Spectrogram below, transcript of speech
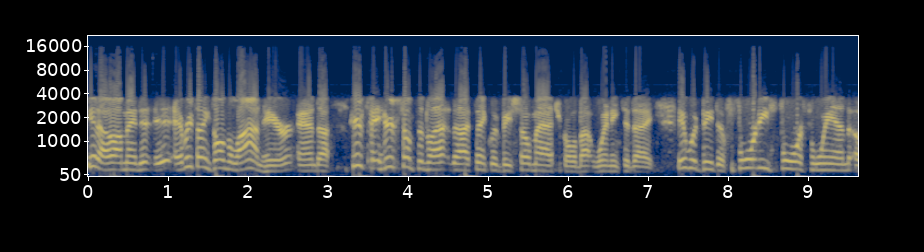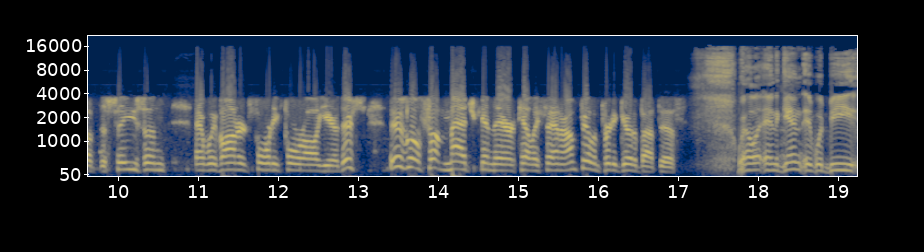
you know, I mean, it, it, everything's on the line here. And uh, here's here's something that, that I think would be so magical about winning today. It would be the 44th win of the season, and we've honored 44 all year. There's there's a little something magic in there, Kelly Center. I'm feeling pretty good about this. Well, and again, it would be,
